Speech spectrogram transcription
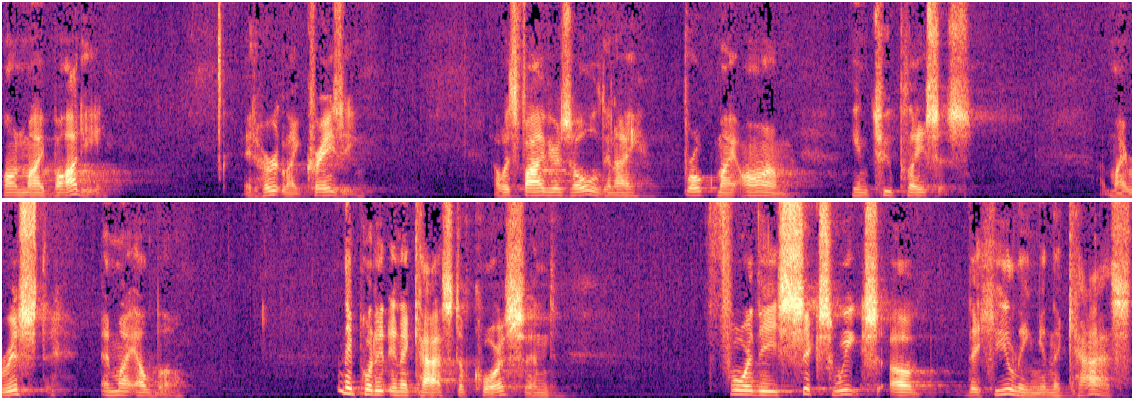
on my body. It hurt like crazy. I was five years old and I broke my arm in two places my wrist and my elbow. And they put it in a cast, of course, and for the six weeks of the healing in the cast,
